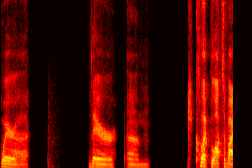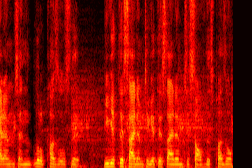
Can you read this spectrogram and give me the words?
where uh, they're um, collect lots of items and little puzzles that you get this item to get this item to solve this puzzle.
